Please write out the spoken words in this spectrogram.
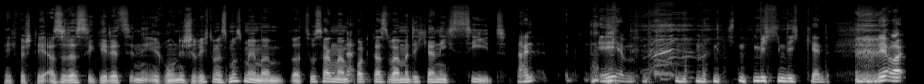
Okay, ich verstehe. Also das geht jetzt in eine ironische Richtung. Das muss man immer dazu sagen beim Podcast, weil man dich ja nicht sieht. Nein, nee, man nicht, mich nicht kennt. Nee, aber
